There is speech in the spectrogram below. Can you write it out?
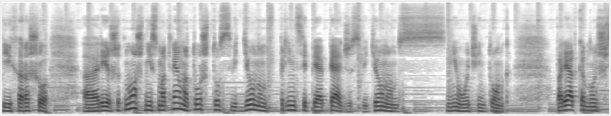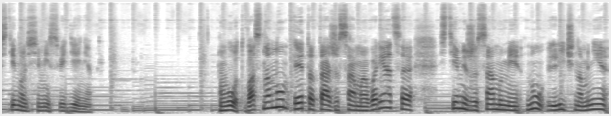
и хорошо э, режет нож, несмотря на то, что сведен он, в принципе, опять же, сведен он с не очень тонко. Порядка 0,6-0,7 сведения. Вот, в основном это та же самая вариация с теми же самыми, ну, лично мне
